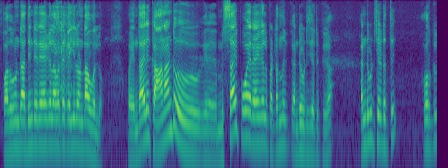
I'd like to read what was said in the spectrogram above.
അപ്പോൾ അതുകൊണ്ട് അതിന്റെ രേഖകൾ അവരുടെ കയ്യിലുണ്ടാവുമല്ലോ. അപ്പോൾ എന്തായാലും കാണാണ്ട് മിസ്സായി പോയ രേഖകൾ പെട്ടെന്ന് കണ്ടുപിടിച്ചെടുക്കുക. കണ്ടുപിടിച്ചെടുത്ത് അവർക്ക്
